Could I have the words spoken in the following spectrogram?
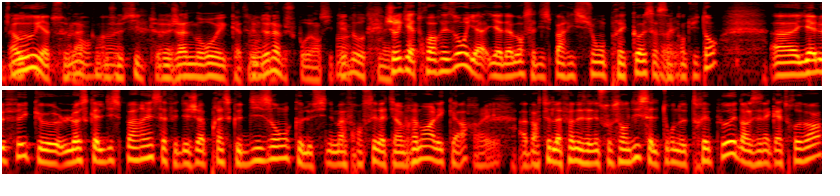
de- Ah oui, oui, absolument. voilà, Ouais. Je cite euh, Jeanne Moreau et Catherine Mm. Deneuve, je pourrais en citer Ouais. d'autres. mais- Je dirais qu'il y a trois raisons. Il y a, d'abord sa disparition précoce à Ouais. 58 ans. Euh, il y a le fait que lorsqu'elle disparaît, ça fait déjà presque 10 ans que le cinéma français la tient vraiment à l'écart. À partir de la fin des années 70, elle tourne très peu. Et dans les années 80,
